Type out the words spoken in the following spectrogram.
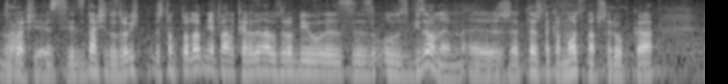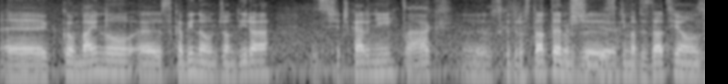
No tak właśnie, więc, więc da się to zrobić. Zresztą podobnie pan kardynał zrobił z, z, z Bizonem, e, że też taka mocna przeróbka e, kombajnu e, z kabiną John Deere'a, z sieczkarni, Tak, e, z hydrostatem, Właściwie- z, z klimatyzacją, z,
